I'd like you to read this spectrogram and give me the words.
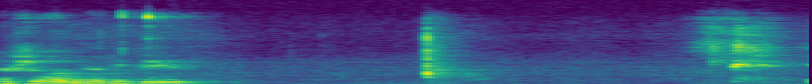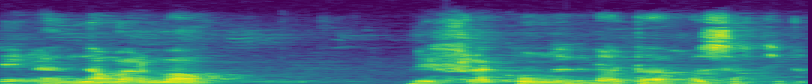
je remets au début. Et là, normalement, les flacons ne devraient pas ressortir.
